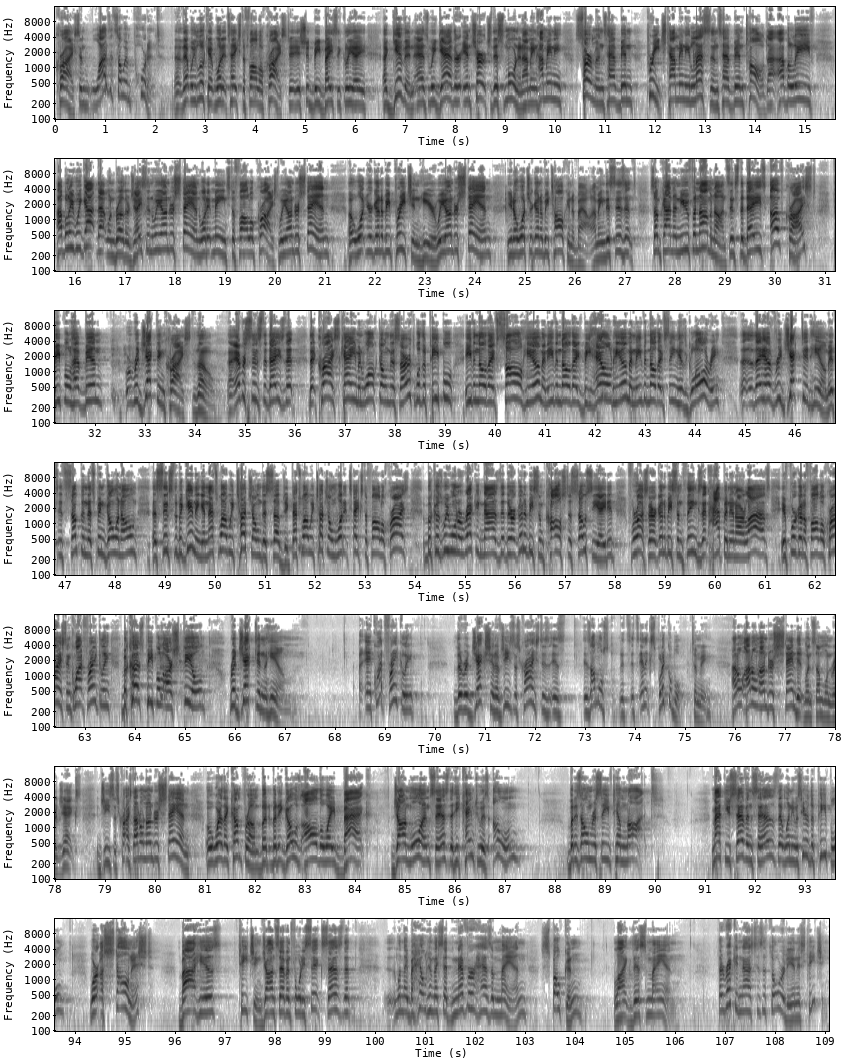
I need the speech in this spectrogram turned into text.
Christ. And why is it so important? Uh, that we look at what it takes to follow Christ. It should be basically a, a given as we gather in church this morning. I mean, how many sermons have been preached? How many lessons have been taught? I, I believe. I believe we got that one, Brother Jason. We understand what it means to follow Christ. We understand uh, what you're going to be preaching here. We understand, you know, what you're going to be talking about. I mean, this isn't some kind of new phenomenon. Since the days of Christ, people have been rejecting Christ, though. Uh, ever since the days that, that Christ came and walked on this earth, well, the people, even though they've saw him and even though they've beheld him and even though they've seen his glory, they have rejected him. It's, it's something that's been going on uh, since the beginning, and that's why we touch on this subject. That's why we touch on what it takes to follow Christ, because we want to recognize that there are going to be some costs associated for us. There are going to be some things that happen in our lives if we're going to follow Christ, and quite frankly, because people are still rejecting him. And quite frankly, the rejection of Jesus Christ is, is is almost it's, it's inexplicable to me. I don't, I don't understand it when someone rejects Jesus Christ. I don't understand where they come from, but, but it goes all the way back. John 1 says that he came to his own, but his own received him not. Matthew 7 says that when he was here, the people were astonished by his teaching. John 7 46 says that when they beheld him, they said, Never has a man spoken like this man. They recognized his authority and his teaching.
